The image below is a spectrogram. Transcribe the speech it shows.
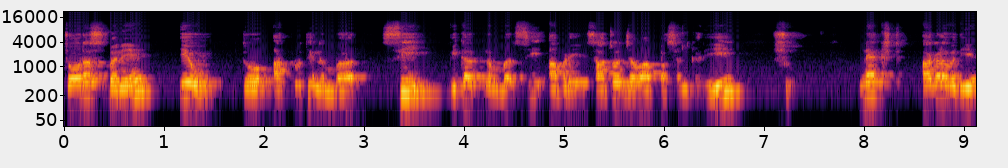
ચોરસ બને એવું. તો આકૃતિ નંબર સી વિકલ્પ નંબર સી આપણે સાચો જવાબ પસંદ કરીશું નેક્સ્ટ આગળ વધીએ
